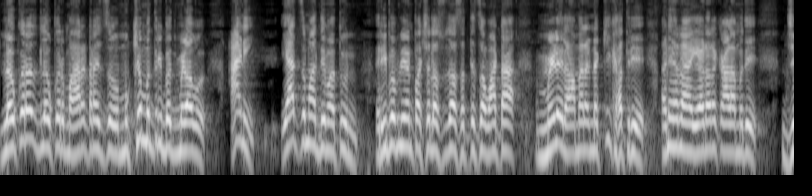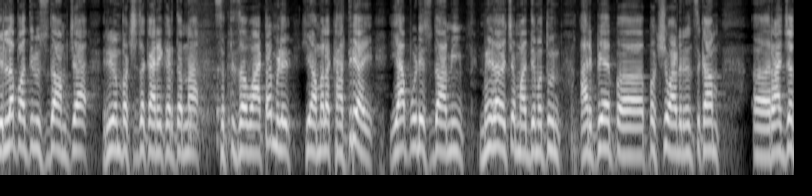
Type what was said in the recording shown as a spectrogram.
लवकरात लवकर महाराष्ट्राचं मुख्यमंत्रीपद मिळावं आणि याच माध्यमातून रिपब्लिकन पक्षाला सुद्धा सत्तेचा वाटा मिळेल आम्हाला नक्की खात्री आहे. आणि येणा- येणाऱ्या काळामध्ये जिल्हा पातळीसुद्धा आमच्या रिपब्लिकन पक्षाच्या कार्यकर्त्यांना सत्तेचा वाटा मिळेल ही आम्हाला खात्री आहे. यापुढे सुद्धा आम्ही मेळाव्याच्या माध्यमातून आर पी आय पक्ष वाढवण्याचं काम राज्यात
